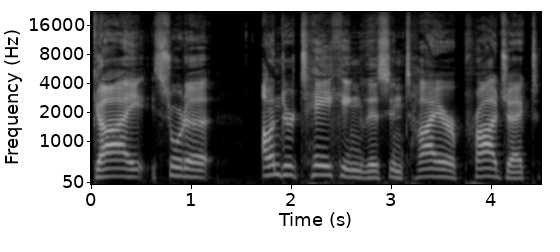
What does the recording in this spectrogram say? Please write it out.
guy, sort of undertaking this entire project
